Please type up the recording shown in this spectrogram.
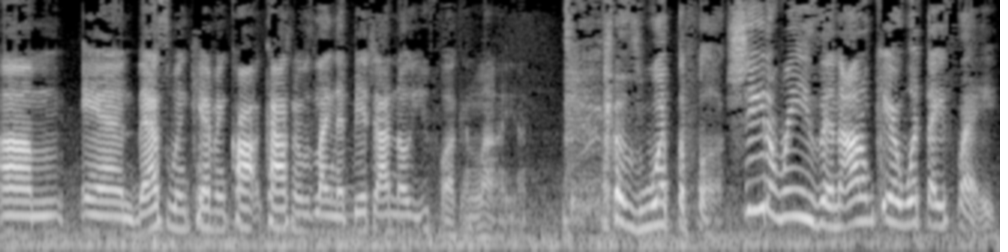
Um and that's when Kevin Costner was like that bitch I know you fucking lying. Cuz what the fuck? She the reason I don't care what they say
